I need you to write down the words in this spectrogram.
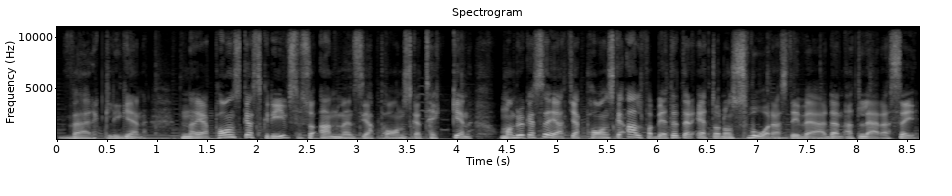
Verkligen. När japanska skrivs så används japanska tecken. Och man brukar säga att japanska alfabetet är ett av de svåraste i världen att lära sig.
